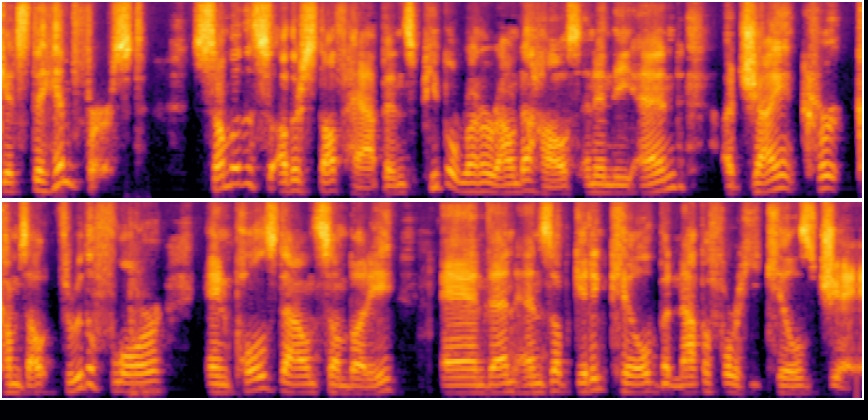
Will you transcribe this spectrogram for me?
gets to him first. Some of this other stuff happens. People run around a house, and in the end, a giant Kurt comes out through the floor and pulls down somebody and then ends up getting killed, but not before he kills Jay.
